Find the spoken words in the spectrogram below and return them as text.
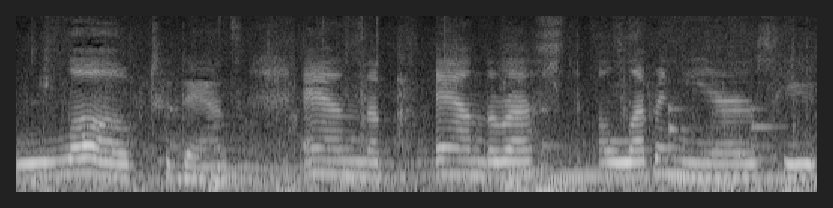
loved to dance, and the and the rest eleven years he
